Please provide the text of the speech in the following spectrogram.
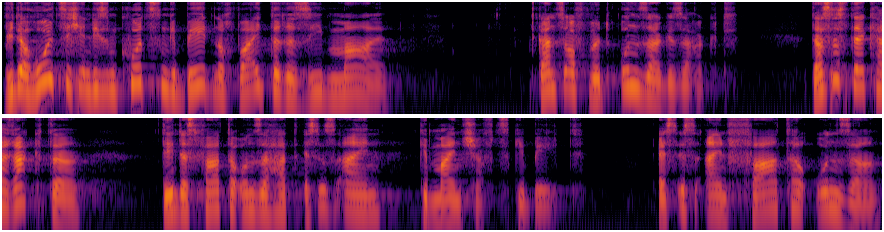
wiederholt sich in diesem kurzen Gebet noch weitere sieben Mal. Ganz oft wird unser gesagt. Das ist der Charakter, den das Vater unser hat. Es ist ein Gemeinschaftsgebet. Es ist ein Vater unser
